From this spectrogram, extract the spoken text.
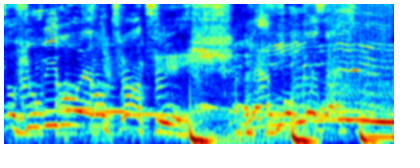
Kassetz auf Juvivo 21. Live von Kassetz.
